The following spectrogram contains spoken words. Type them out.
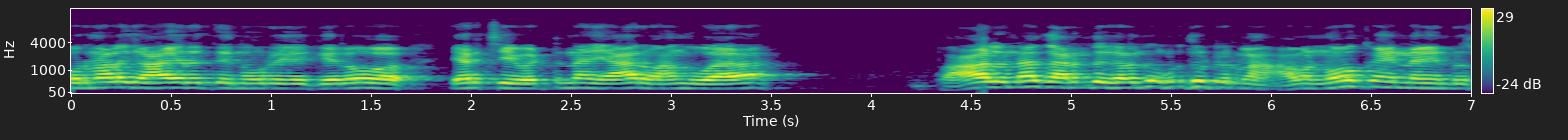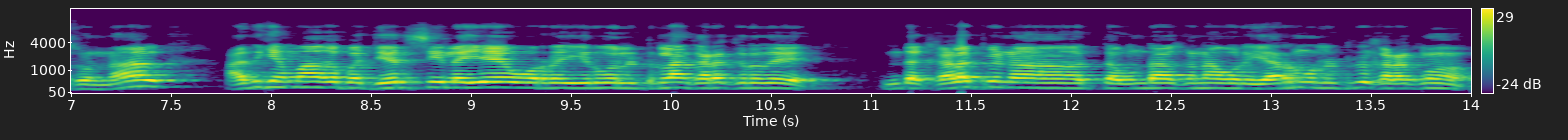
ஒரு நாளைக்கு ஆயிரத்தி நூறு கிலோ இறைச்சியை வெட்டினா யார் வாங்குவா? பாலுனா கறந்து கறந்து கொடுத்துட்ருக்கலாம். அவன் நோக்கம் என்ன என்று சொன்னால் அதிகமாக இப்போ ஜெர்சியிலேயே ஒரு இருபது லிட்டர்லாம் கறக்கிறது. இந்த கலப்பினத்தை உண்டாக்குனா ஒரு இரநூறு லிட்டரு கறக்கும்.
